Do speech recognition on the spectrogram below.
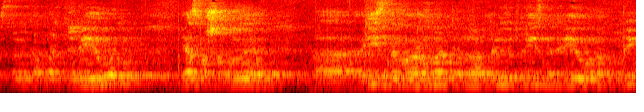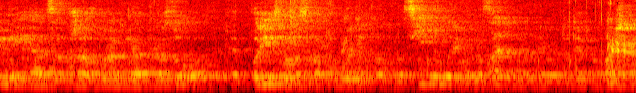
представника партії регіонів. Ясно, що вони е, різними аргументами апелюють в різних регіонах України, і я це вже говорив неодноразово. По-різному себе поводять на східній Україні, на західній Україні. Тут, як ви бачите,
